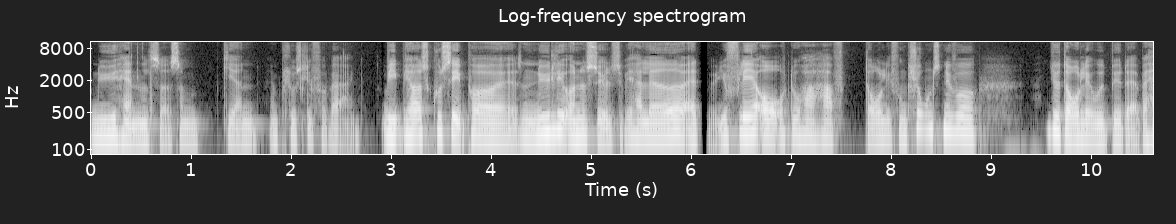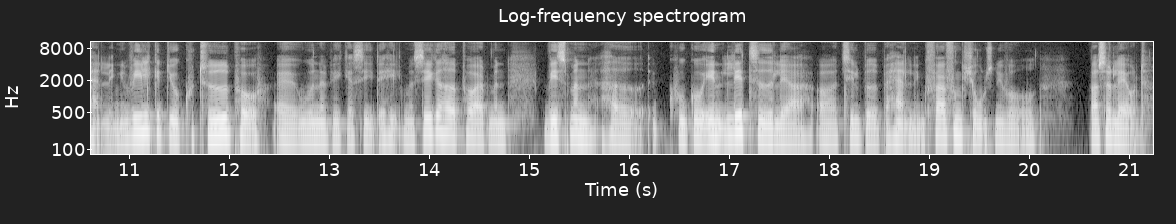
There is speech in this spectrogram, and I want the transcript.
nye hændelser, som giver en, en pludselig forværing. Vi, vi har også kunne se på øh, sådan en nylig undersøgelse, vi har lavet, at jo flere år du har haft dårlig funktionsniveau, jo dårligere udbytte af behandlingen, hvilket jo kunne tyde på, øh, uden at vi kan sige det helt med sikkerhed på, at man, hvis man havde kunne gå ind lidt tidligere og tilbyde behandling før funktionsniveauet var så lavt,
